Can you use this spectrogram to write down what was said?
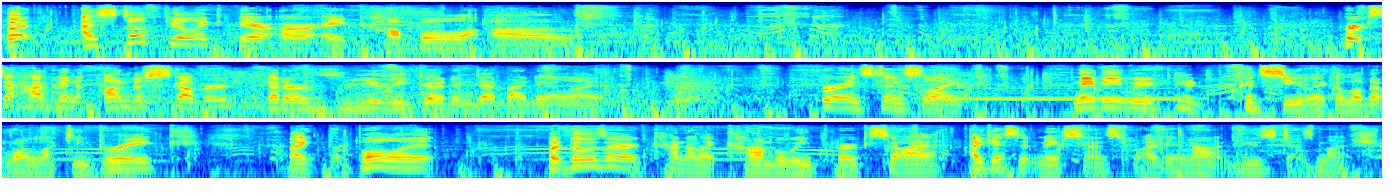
But I still feel like there are a couple of perks that have been undiscovered that are really good in Dead by Daylight. For instance, like maybe we could, could see like a little bit more Lucky Break, Bite the Bullet, but those are kind of like combo-y perks, so I, I guess it makes sense why they're not used as much.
